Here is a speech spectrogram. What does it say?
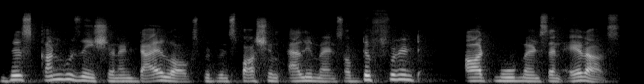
this conversation and dialogues between spatial elements of different art movements and eras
